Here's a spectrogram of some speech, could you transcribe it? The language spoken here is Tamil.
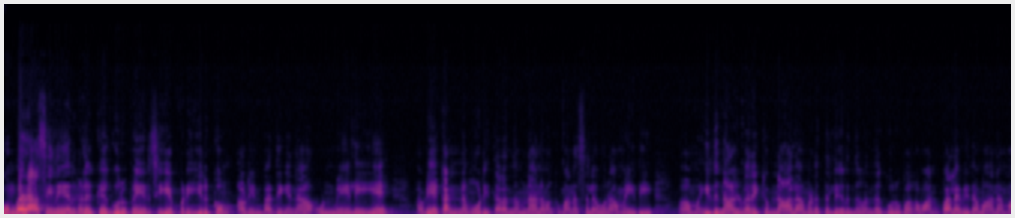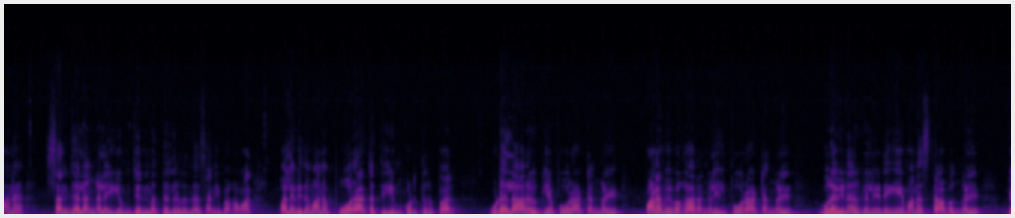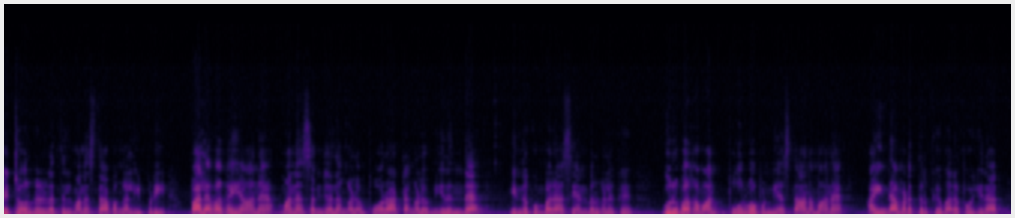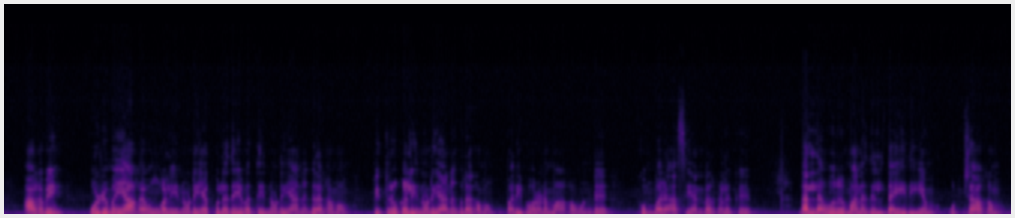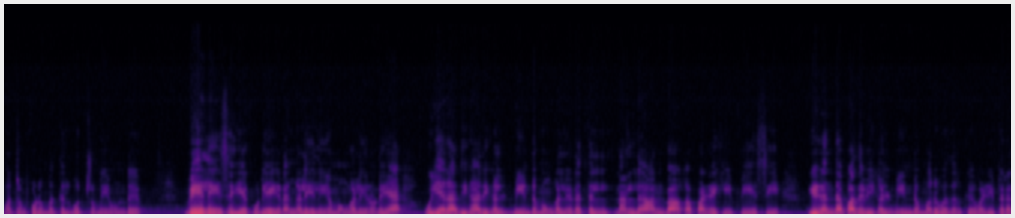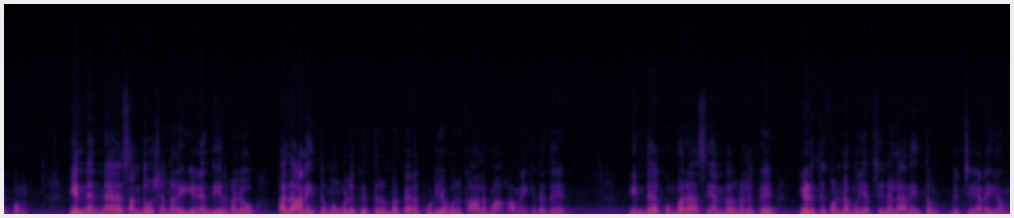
கும்பராசி நேயர்களுக்கு குரு பெயர்ச்சி எப்படி இருக்கும் அப்படின்னு பார்த்தீங்கன்னா உண்மையிலேயே அப்படியே கண்ணை மூடி திறந்தோம்னா நமக்கு மனசில் ஒரு அமைதி. இது நாள் வரைக்கும் நாலாம் இடத்துல இருந்து வந்த குரு பகவான் பலவிதமான மன சஞ்சலங்களையும் ஜென்மத்தில் இருந்த சனி பகவான் பலவிதமான போராட்டத்தையும் கொடுத்திருப்பார். உடல் ஆரோக்கிய போராட்டங்கள் பண விவகாரங்களில் போராட்டங்கள் உறவினர்களிடையே மனஸ்தாபங்கள் பெற்றோர்களிடத்தில் மனஸ்தாபங்கள் இப்படி பல வகையான மன சஞ்சலங்களும் போராட்டங்களும் இருந்த இந்த கும்பராசி அன்பர்களுக்கு குரு பகவான் பூர்வ புண்ணிய ஸ்தானமான ஐந்தாம் இடத்திற்கு வரப்போகிறார். ஆகவே முழுமையாக உங்களினுடைய குலதெய்வத்தினுடைய அனுகிரகமும் பித்ருக்களினுடைய அனுகிரகமும் பரிபூரணமாக உண்டு கும்பராசி அன்பர்களுக்கு. நல்ல ஒரு மனதில் தைரியம் உற்சாகம் மற்றும் குடும்பத்தில் ஒற்றுமை உண்டு. வேலை செய்யக்கூடிய இடங்களிலேயும் உங்களினுடைய உயர் அதிகாரிகள் மீண்டும் உங்களிடத்தில் நல்ல அன்பாக பழகி பேசி இழந்த பதவிகள் மீண்டும் வருவதற்கு வழி பிறக்கும். என்னென்ன சந்தோஷங்களை இழந்தீர்களோ அது அனைத்தும் உங்களுக்கு திரும்ப பெறக்கூடிய ஒரு காலமாக அமைகிறது. இந்த கும்பராசி அன்பர்களுக்கு எடுத்துக்கொண்ட முயற்சிகள் அனைத்தும் வெற்றியடையும்.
